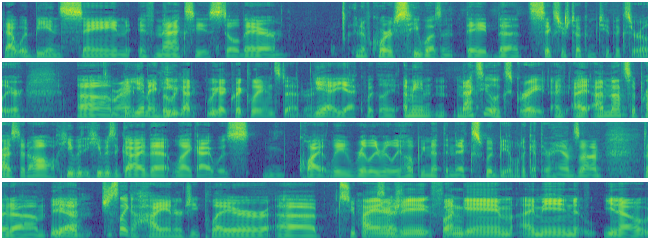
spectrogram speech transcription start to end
that would be insane if Maxey is still there. And of course, he wasn't. They the Sixers took him two picks earlier. Um, right. But yeah, man, But he, we got we got Quickley instead, right? yeah, yeah, Quickley. I mean, Maxey looks great. I, I, I'm not surprised at all. He was he was a guy that like I was quietly really really hoping that the Knicks would be able to get their hands on. But um, yeah. Yeah. just like a high energy player, uh, super High excited. energy, fun Yeah. game. I mean, you know,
